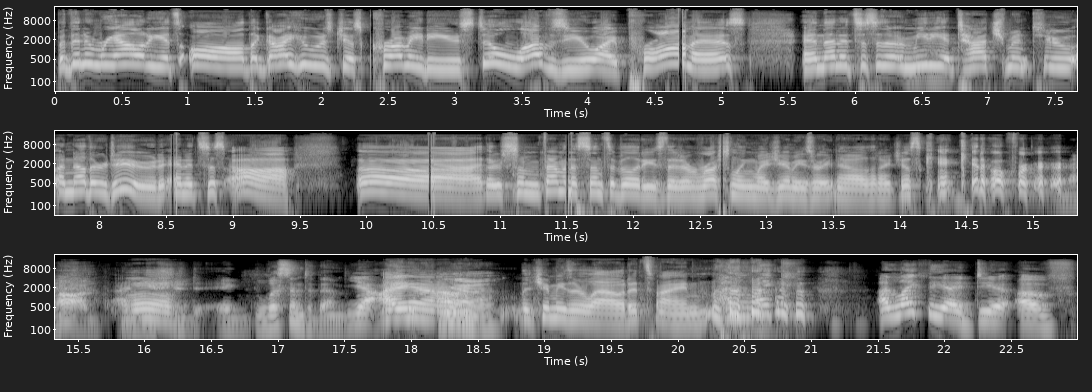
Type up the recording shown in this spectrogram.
But then in reality, it's oh the guy who was just crummy to you still loves you, I promise. And then it's just an immediate attachment to another dude, and it's just ah. Ah, there's some feminist sensibilities that are rustling my jimmies right now that I just can't get over. no, and Oh. you should uh, listen to them. Yeah, I I, am. Yeah. The jimmies are loud. It's fine. I like I like the idea of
